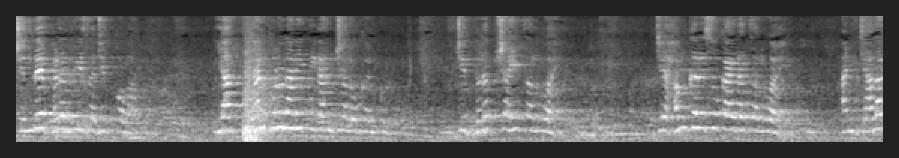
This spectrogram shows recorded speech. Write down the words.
शिंदे फडणवीस अजित पवार या तिघांकडून आणि तिघांच्या लोकांकडून जी दडपशाही चालू आहे जे हम कायदा चालू आहे आणि ज्याला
